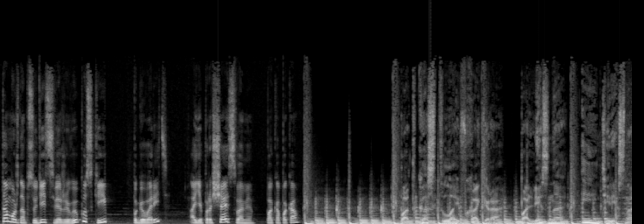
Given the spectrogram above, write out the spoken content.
Там можно обсудить свежие выпуски и поговорить. А я прощаюсь с вами. Пока-пока. Подкаст лайфхакера. Полезно и интересно.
